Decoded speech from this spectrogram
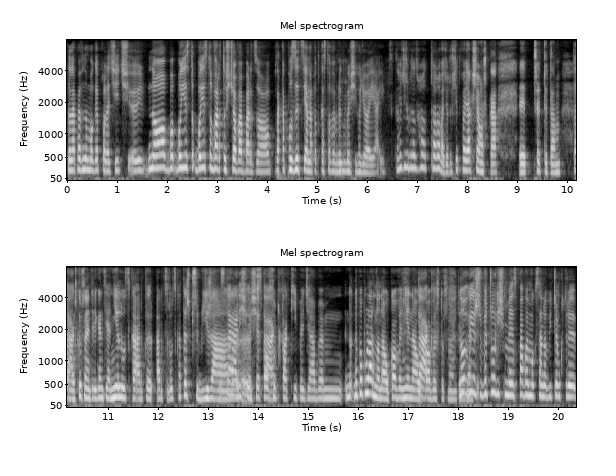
to na pewno mogę polecić. Y, no, bo, bo, jest to, bo jest to wartościowa bardzo taka pozycja na podcastowym rynku, mhm. jeśli chodzi o AI. To chodzi, żeby to trochę odczarować. Oczywiście twoja książka, y, przeczytam, tak. Sztuczna inteligencja nieludzka, arty, arcyludzka też przybliża Staraliśmy się, w sposób tak. taki, powiedziałabym, no, no popularno-naukowy, nienaukowy, tak. sztuczną no. No wiesz, wyczuliśmy z Pawłem Oksanowiczem, który,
